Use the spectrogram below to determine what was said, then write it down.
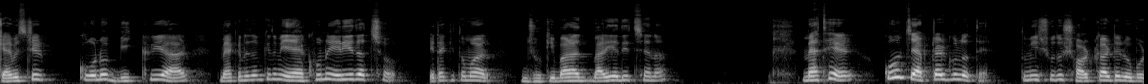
কেমিস্ট্রির কোনো বিক্রিয়ার মেকানিজম কি তুমি এখনও এড়িয়ে যাচ্ছ? এটা কি তোমার ঝুঁকি বাড়া, বাড়িয়ে দিচ্ছে না? ম্যাথের কোন চ্যাপ্টারগুলোতে তুমি শুধু শর্টকাটের উপর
